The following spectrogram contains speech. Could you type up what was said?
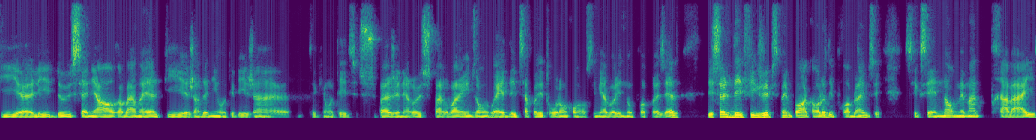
Puis euh, les deux seniors, Robert Noël puis Jean-Denis, ont été des gens euh, qui ont été super généreux, super ouverts. Ils nous ont aidés, puis ça n'a pas été trop long qu'on s'est mis à voler de nos propres ailes. Les seuls défis que j'ai, puis c'est même pas encore là des problèmes, c'est, que c'est énormément de travail.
